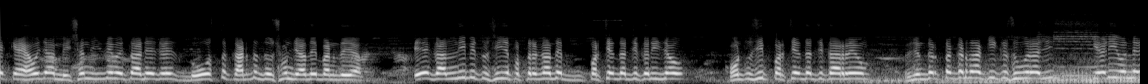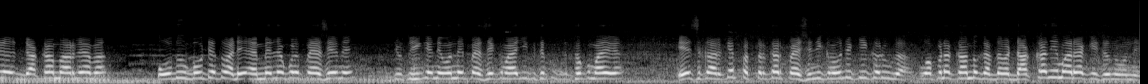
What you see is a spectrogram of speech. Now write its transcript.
ਇੱਕ ਇਹੋ ਜਿਹਾ ਮਿਸ਼ਨ ਜਿਹਦੇ ਵਿੱਚ ਤੁਹਾਡੇ ਜਿਹੜੇ ਦੋਸਤ ਘੱਟ ਦੁਸ਼ਮਣ ਜ਼ਿਆਦਾ ਬਣਦੇ ਆ। ਇਹ ਗੱਲ ਨਹੀਂ ਵੀ ਤੁਸੀਂ ਇਹ ਪੱਤਰਕਾਰ ਦੇ ਪਰਚੇ ਦਰਜ ਕਰੀ ਜਾਓ। ਹੁਣ ਤੁਸੀਂ ਪਰਚੇ ਦਰਜ ਕਰ ਰਹੇ ਹੋ। ਰਜਿੰਦਰ ਤੱਕੜ ਦਾ ਕੀ ਕਸੂਰ ਆ ਜੀ? ਕਿਹੜੀ ਉਹਨੇ ਡਾਕਾ ਮਾਰ ਲਿਆ ਵਾ? ਉਦੋਂ ਬਹੁਤੇ ਤੁਹਾਡੇ ਐਮਐਲਏ ਕੋਲ ਪੈਸੇ ਨੇ। ਜੋ ਤੁਸੀਂ ਕਹਿੰਦੇ ਉਹਨੇ ਪੈਸੇ ਕਮਾਏ ਜੀ, ਕਿੱਥੇ ਕਿੱਥੋਂ ਕਮਾਏਗਾ? ਇਸ ਕਰਕੇ ਪੱਤਰਕਾਰ ਪੈਸੇ ਨਹੀਂ ਕਮਾਉਂਦੇ, ਕੀ ਕਰੂਗਾ? ਉਹ ਆਪਣਾ ਕੰਮ ਕਰਦਾ ਵਾ। ਡਾਕਾ ਨਹੀਂ ਮਾਰਿਆ ਕਿਸੇ ਨੂੰ ਉਹਨੇ।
